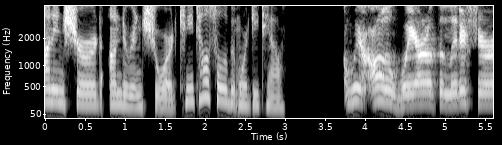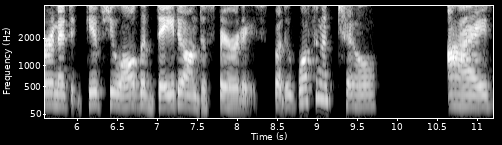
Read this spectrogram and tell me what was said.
uninsured, underinsured. Can you tell us a little bit more detail? We're all aware of the literature and it gives you all the data on disparities, but it wasn't until I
